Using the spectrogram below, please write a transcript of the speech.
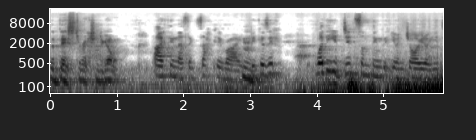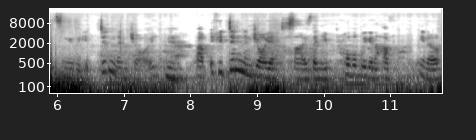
the best direction to go in. I think that's exactly right. Hmm. Because if whether you did something that you enjoyed or you did something that you didn't enjoy, um, if you didn't enjoy exercise, then you're probably going to have, you know,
